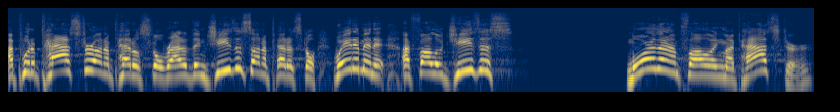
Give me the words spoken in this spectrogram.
I put a pastor on a pedestal rather than Jesus on a pedestal. Wait a minute. I follow Jesus more than I'm following my pastor.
